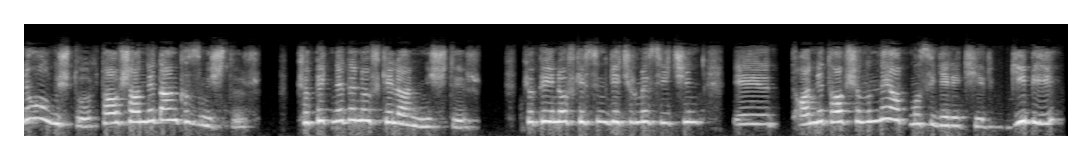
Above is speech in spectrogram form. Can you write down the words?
ne olmuştur? Tavşan neden kızmıştır? Köpek neden öfkelenmiştir? Köpeğin öfkesini geçirmesi için e, anne tavşanın ne yapması gerekir gibi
